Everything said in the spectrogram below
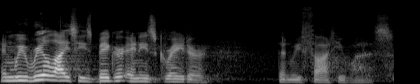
and we realize He's bigger and He's greater than we thought He was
